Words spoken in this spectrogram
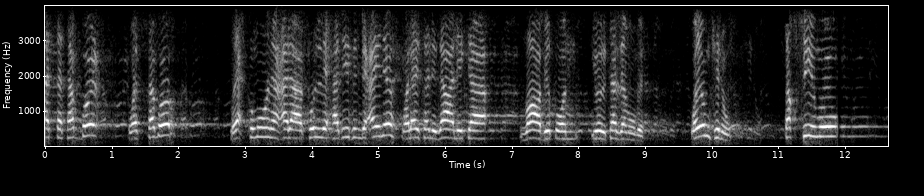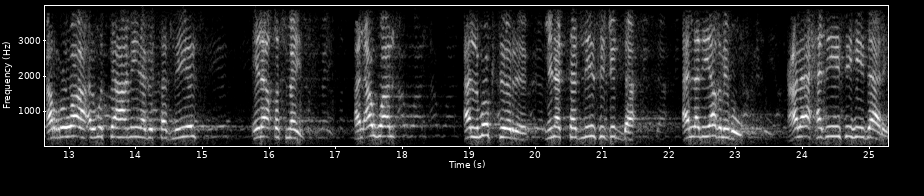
التتبع والسبر ويحكمون على كل حديث بعينه وليس لذلك ضابط يلتزم به. ويمكن تقسيم الرواة المتهمين بالتدليس إلى قسمين. الأول المكثر من التدليس جدا الذي يغلب على حديثه ذلك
